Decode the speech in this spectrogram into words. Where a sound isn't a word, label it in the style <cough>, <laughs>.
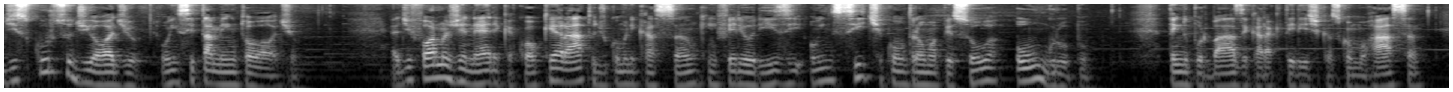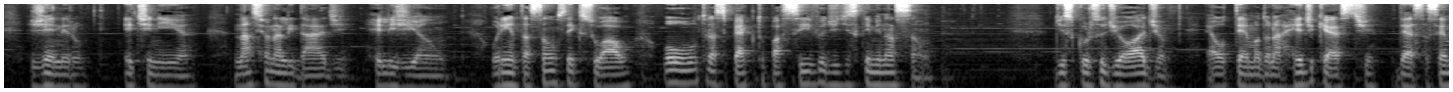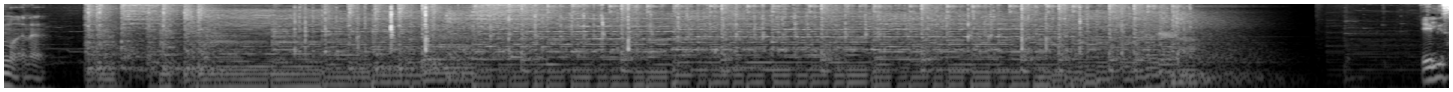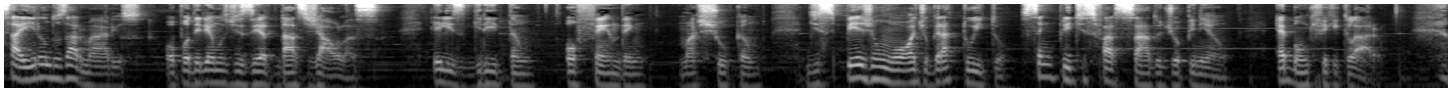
Discurso de ódio ou incitamento ao ódio é de forma genérica qualquer ato de comunicação que inferiorize ou incite contra uma pessoa ou um grupo, tendo por base características como raça, gênero, etnia, nacionalidade, religião, orientação sexual ou outro aspecto passível de discriminação. Discurso de ódio é o tema do Na Redcast desta semana. Eles saíram dos armários, ou poderíamos dizer das jaulas. Eles gritam, ofendem, machucam, despejam um ódio gratuito, sempre disfarçado de opinião. É bom que fique claro.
